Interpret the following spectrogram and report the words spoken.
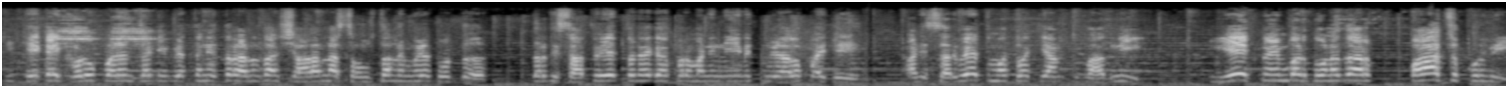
की जे काही खडूपर्यंतसाठी वेतनेतर अनुदान शाळांना संस्थांना मिळत होतं तर ते सातव्या वेतन आयोगाप्रमाणे नियमित मिळालं पाहिजे. आणि सर्वात महत्वाची आमची मागणी एक नोव्हेंबर दोन हजार पाच पूर्वी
